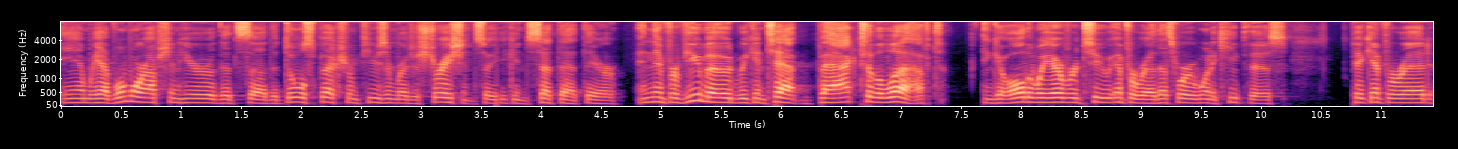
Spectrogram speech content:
And we have one more option here that's uh, the dual spectrum fusion registration. So you can set that there. And then for view mode, we can tap back to the left and go all the way over to infrared. That's where we want to keep this pick infrared,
